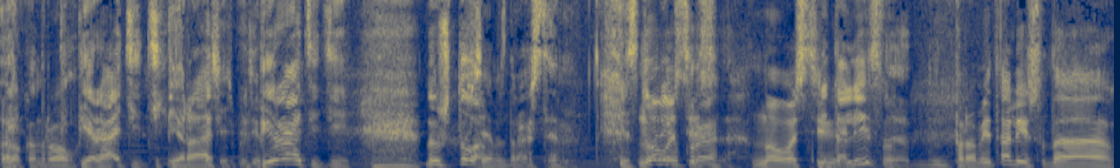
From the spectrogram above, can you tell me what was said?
Рок-н-ролл. Пиратить. Пиратить будем. Пиратите. Ну что, Всем здрасте. История новости, про новости Металлису? э, Про металлису, да.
